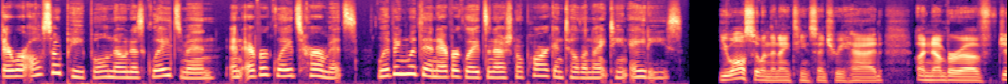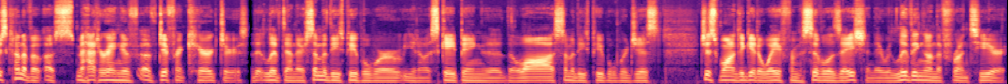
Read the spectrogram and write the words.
There were also people known as Gladesmen and Everglades hermits living within Everglades National Park until the 1980s. You also, in the 19th century, had a number of just kind of a, a, smattering of, of different characters that lived down there. Some of these people were, you know, escaping the, the law. Some of these people were just just wanted to get away from civilization. They were living on the frontier.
